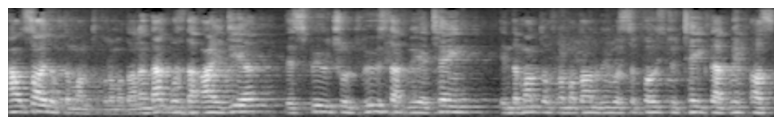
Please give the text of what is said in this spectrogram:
outside of the month of Ramadan. And that was the idea, the spiritual boost that we attained in the month of Ramadan. We were supposed to take that with us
